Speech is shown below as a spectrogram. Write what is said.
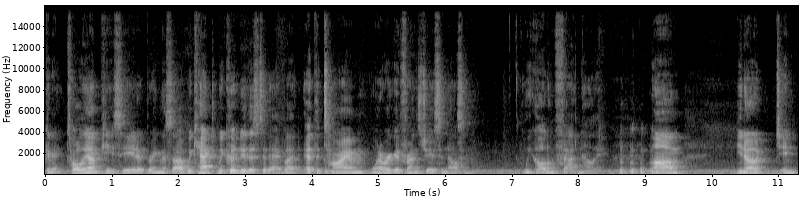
gonna totally on PC to bring this up. We can't we could do this today, but at the time, one of our good friends, Jason Nelson, we called him Fat Nelly. um, you know, and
